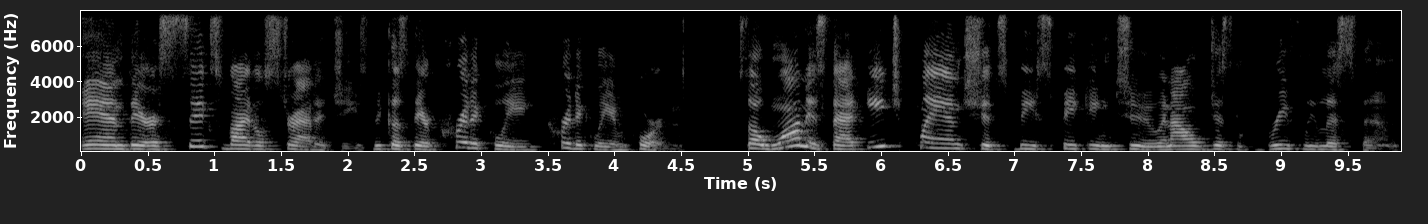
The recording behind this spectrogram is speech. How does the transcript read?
And there are six vital strategies because they're critically, critically important. So one is that each plan should be speaking to, and I'll just briefly list them,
